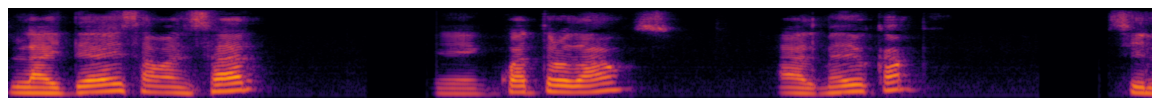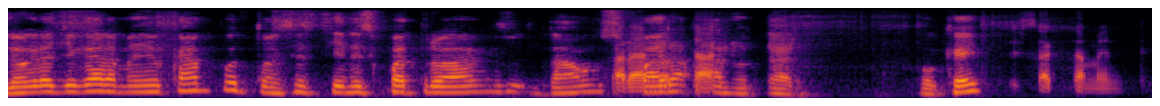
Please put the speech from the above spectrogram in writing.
La idea es avanzar en cuatro downs al medio campo si logras llegar a medio campo, entonces tienes cuatro downs para, anotar. ¿Ok? Exactamente.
